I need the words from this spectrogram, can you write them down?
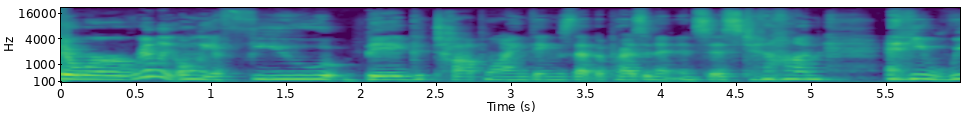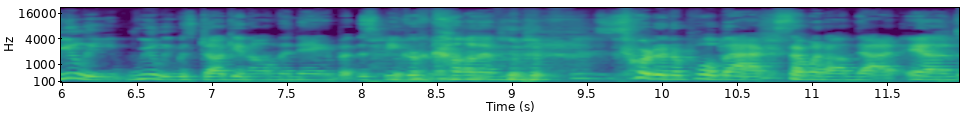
there were really only a few big top line things that the president insisted on. And he really, really was dug in on the name, but the speaker got him sort of to pull back somewhat on that. And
